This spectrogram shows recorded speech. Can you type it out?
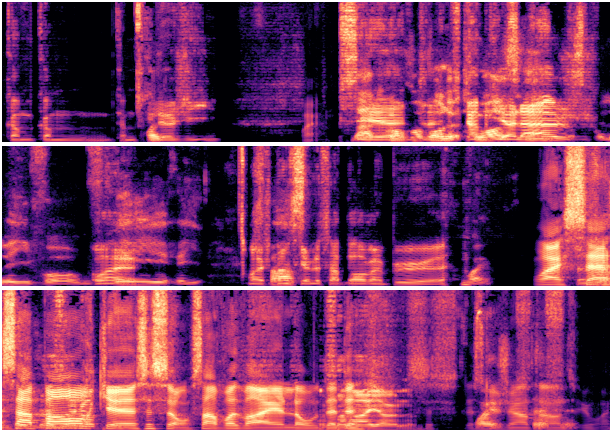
comme, comme, comme trilogie. Ouais. Puis ben, après, euh, on va voir le cambriolage. parce que là, il va ouvrir. et- Ouais, je je pense pense- que là, ça part un peu. euh, Ouais, ça, ça part que c'est ça, on s'en va vers l'autre. De, ce Ouais, que j'ai entendu. Ouais.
